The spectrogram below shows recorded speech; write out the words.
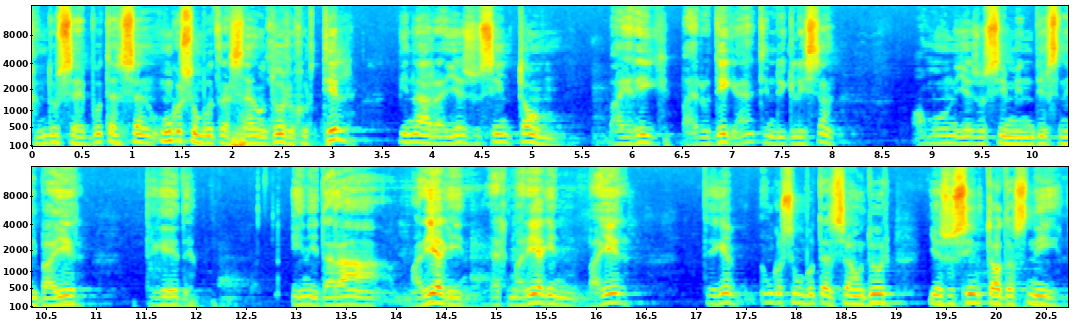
хандусе бутасан өнгөрсөн бутасан өдөр хүртэл би нараа Есүсийн том баярыг баяруудыг тэмдэглэсэн өмнө Есүсийн мэндэлсний баяр. Тэгээд энэ дараа Мариагийн яг Мариагийн баяр. Тэгээд өнгөрсөн бутасан өдөр Есүсийн тодосны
